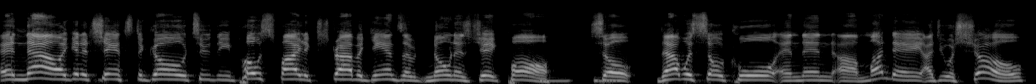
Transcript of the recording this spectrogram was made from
And now I get a chance to go to the post fight extravaganza known as Jake Paul. So that was so cool. And then uh, Monday, I do a show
